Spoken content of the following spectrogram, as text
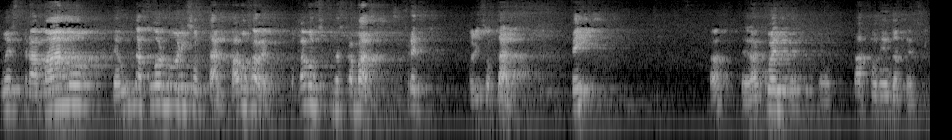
nuestra mano de una forma horizontal. Vamos a ver, pongamos nuestra mano frente, horizontal. ¿Sí? ¿Ah? ¿Te das cuenta? Estás poniendo atención.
